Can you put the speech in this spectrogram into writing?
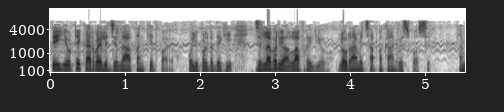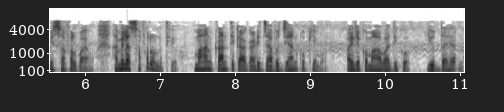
त्यही एउटै कारवाहीले जिल्ला आतंकित भयो। भोलिपल्टदेखि जिल्लाभरि हल्ला फैलियो। लौ रामेछापमा काङ्ग्रेस बसे। हामी सफल भयौँ। हामीलाई सफल हुनु थियो। महान क्रान्तिका अगाडि जाब ज्यानको के मोल? अहिलेको माओवादीको युद्ध हेर्न।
